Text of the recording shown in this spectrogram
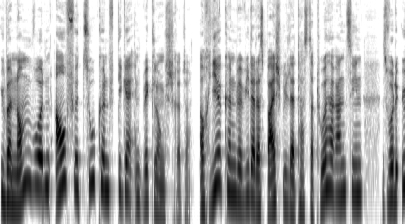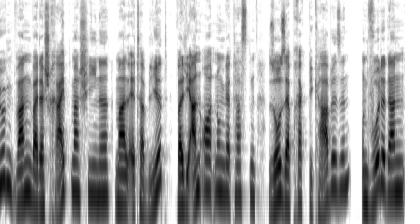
übernommen wurden, auch für zukünftige Entwicklungsschritte. Auch hier können wir wieder das Beispiel der Tastatur heranziehen. Es wurde irgendwann bei der Schreibmaschine mal etabliert, weil die Anordnungen der Tasten so sehr praktikabel sind und wurde dann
